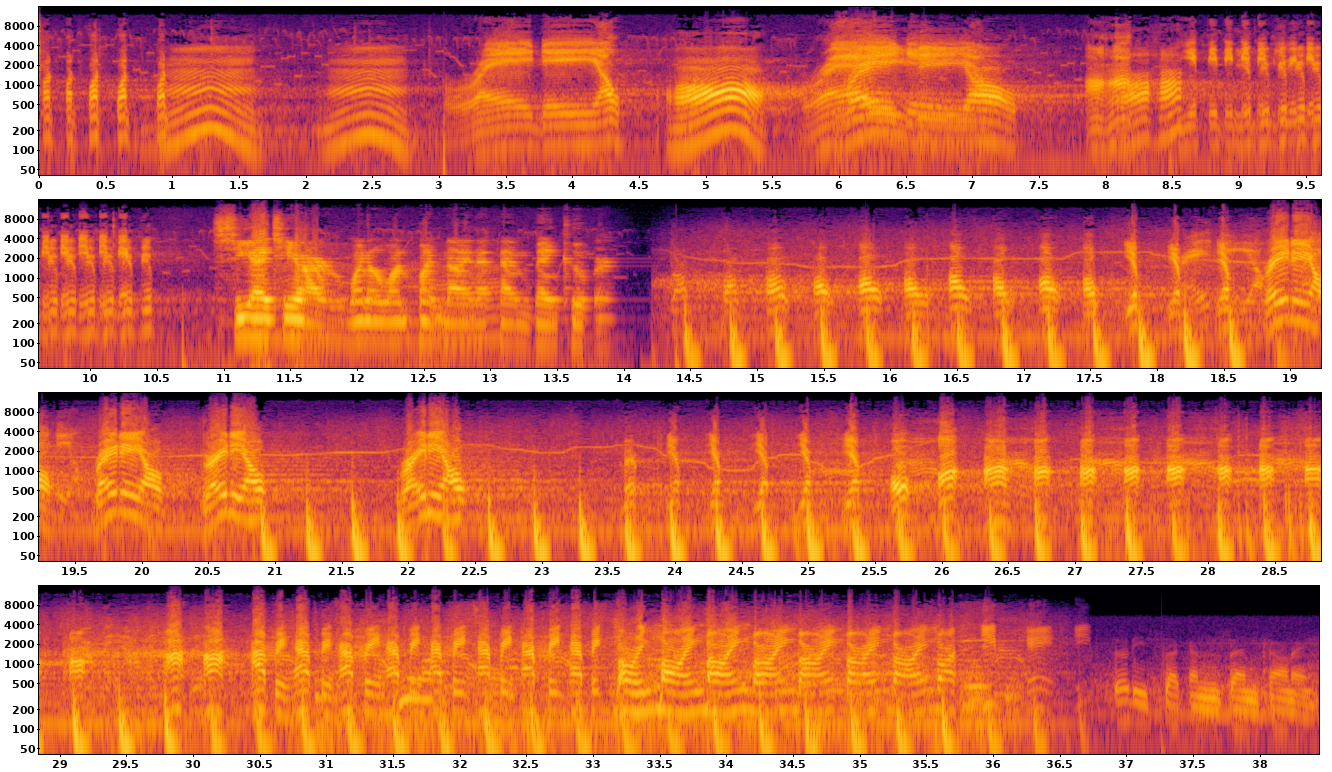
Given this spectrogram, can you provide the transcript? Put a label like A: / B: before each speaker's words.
A: what, what, what, what, what?
B: Mm. Mm.
A: Radio.
B: Oh.
A: Radio. Uh-huh.
B: Uh-huh.
A: Yip, yip, yip, yip, yip, yip, yip, yip, yip, yip, yip, yip, yip.
C: CITR 101.9 FM Vancouver.
B: Yep, yep, yep. Radio. Radio. Radio. Radio. Yep, happy, happy, happy, happy, happy, happy, happy, happy. Boing, boing, boing, boing, boing, boing, boing, boing. Yeep, yeep.
D: 30 seconds and counting.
